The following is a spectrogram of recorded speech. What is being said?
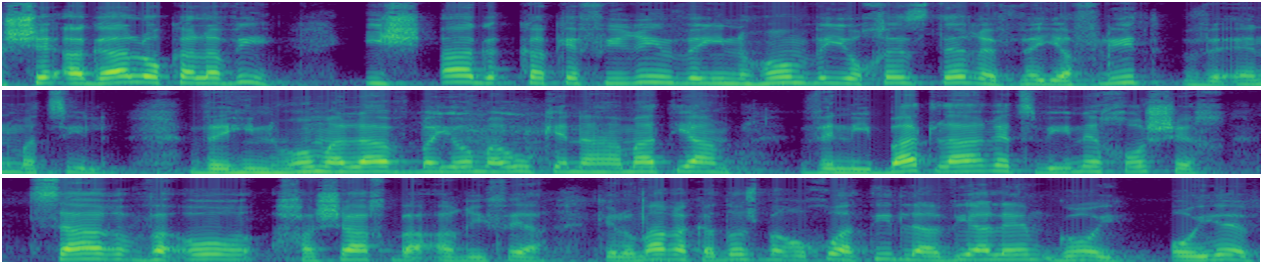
שאגה לו כלביא, ישאג ככפירים וינהום ויוחז טרף ויפליט ואין מציל. וינהום עליו ביום ההוא כנהמת ים, וניבט לארץ והנה חושך. צר ואור חשך בעריפיה. כלומר, הקדוש ברוך הוא עתיד להביא עליהם גוי, אויב,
